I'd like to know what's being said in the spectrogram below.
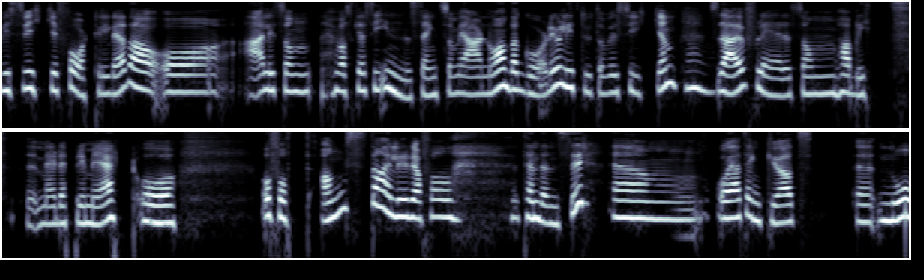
hvis vi ikke får til det, da, og er litt sånn, hva skal jeg si, innestengt som vi er nå, da går det jo litt utover psyken. Mm. Så det er jo flere som har blitt mer deprimert og, og fått angst, da, eller iallfall tendenser. Og jeg tenker jo at eh, nå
